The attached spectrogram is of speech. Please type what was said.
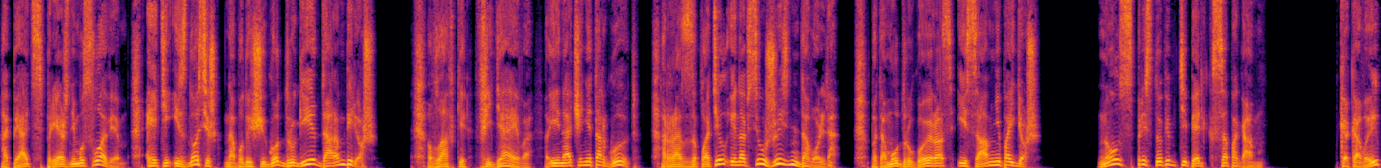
опять с прежним условием. Эти износишь, на будущий год другие даром берешь. В лавке Федяева иначе не торгуют. Раз заплатил и на всю жизнь довольно. Потому другой раз и сам не пойдешь. ну приступим теперь к сапогам. Каковы?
